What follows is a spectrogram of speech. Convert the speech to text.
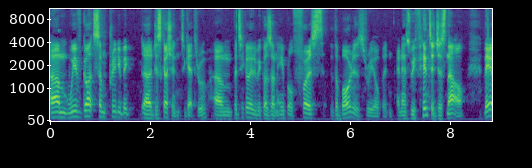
um, we've got some pretty big uh, discussion to get through, um, particularly because on April 1st, the borders reopen. And as we've hinted just now, they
